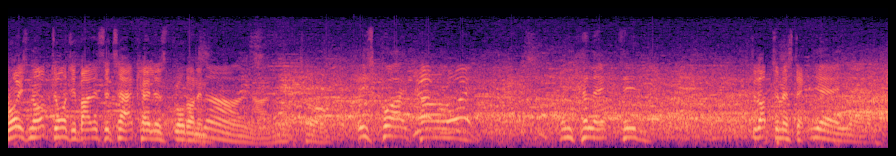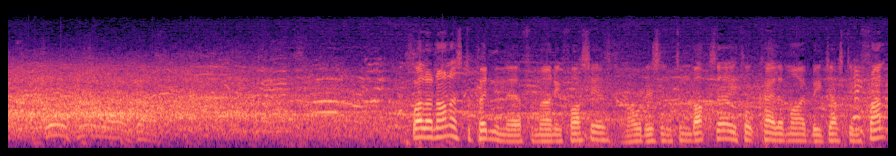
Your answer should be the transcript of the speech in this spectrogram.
Roy's not daunted by this attack Kaylor's brought on him. No, no, not at all. He's quite calm and collected. Still optimistic. Yeah, yeah. Yeah, it's a long way to go. Well, an honest opinion there from Ernie Fossey, an old Islington boxer. He thought Kaylor might be just in front.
